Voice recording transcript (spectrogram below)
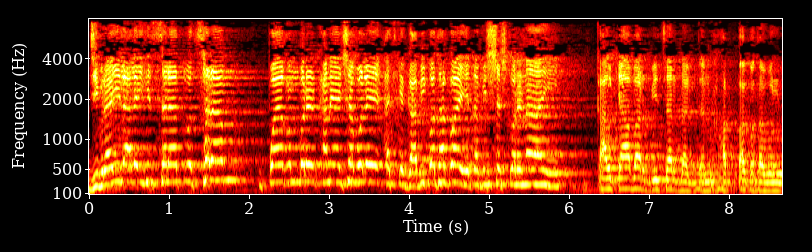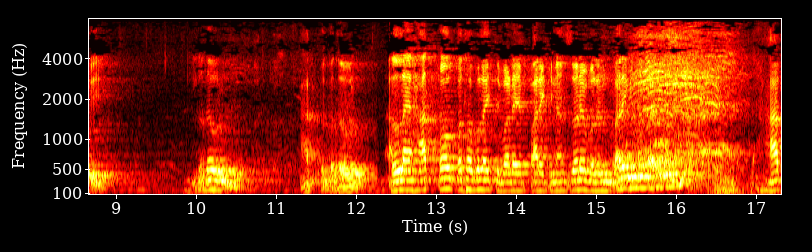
জিব্রাইল আলহিসালাম পয়গম্বরের কানে এসে বলে, আজকে গাবি কথা কয়, এটা বিশ্বাস করে নাই। কালকে আবার বিচার ডাক দেন, হাত পা কথা বলবে। কি কথা বলবে? হাত পা কথা বলবে। আল্লাহ হাত পাও কথা বলাইতে পারে পারে কিনা জোরে বলেন, পারে কিনা? হাত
